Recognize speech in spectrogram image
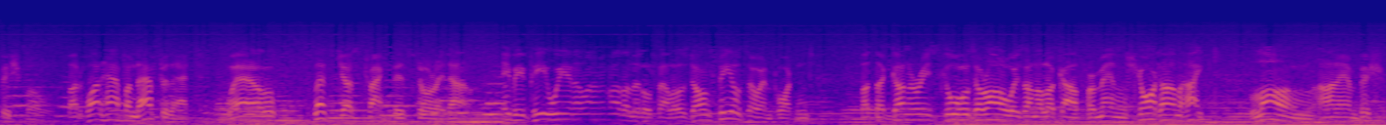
fishbowl. But what happened after that? Well, let's just track this story down. Maybe Pee Wee and a lot of other little fellows don't feel so important, but the gunnery schools are always on the lookout for men short on height, long on ambition.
